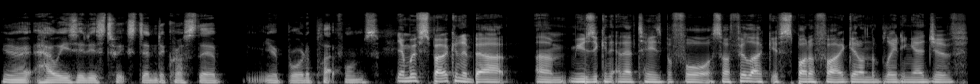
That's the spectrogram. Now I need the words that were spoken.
you know, how easy it is to extend across their your broader platforms. And we've spoken about um, music and NFTs before. So I feel like if Spotify get on the bleeding edge of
